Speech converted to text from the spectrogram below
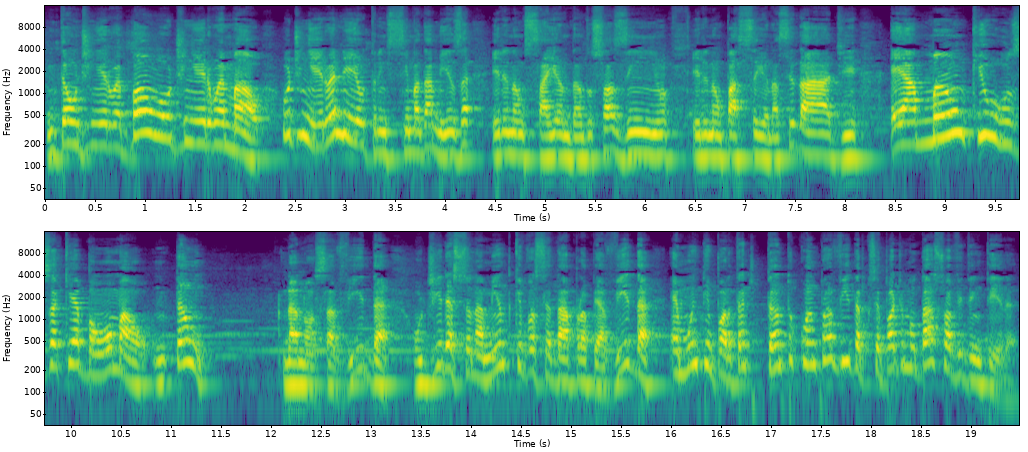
Então o dinheiro é bom ou o dinheiro é mau? O dinheiro é neutro em cima da mesa, ele não sai andando sozinho, ele não passeia na cidade. É a mão que usa que é bom ou mal. Então, na nossa vida, o direcionamento que você dá à própria vida é muito importante, tanto quanto a vida, porque você pode mudar a sua vida inteira.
